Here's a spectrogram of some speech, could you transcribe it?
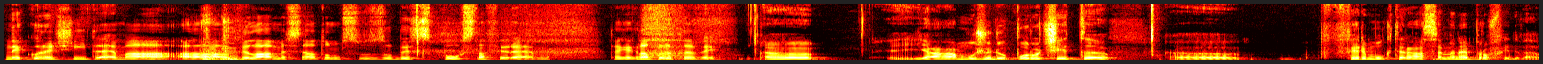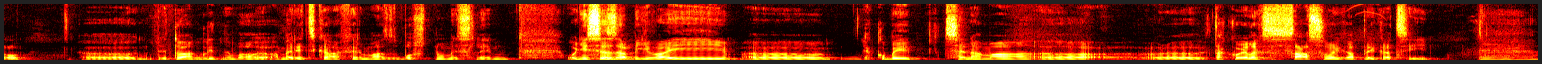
nekonečný téma a vyláme se na tom zuby spousta firem. Tak jak na to jdete vy? Eh, já můžu doporučit eh, firmu, která se jmenuje Profitwell. Eh, je to angli- nebo americká firma z Bostonu, myslím. Oni se zabývají jakoby cenama takových sásových aplikací. Mm.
